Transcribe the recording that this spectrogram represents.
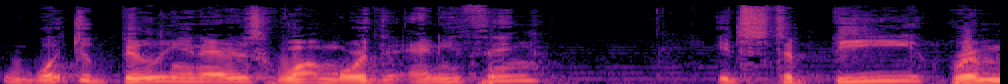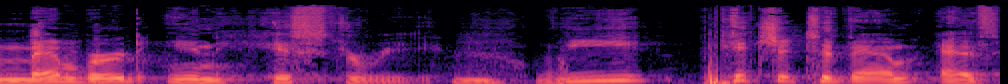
what do billionaires want more than anything? It's to be remembered in history. We pitch it to them as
